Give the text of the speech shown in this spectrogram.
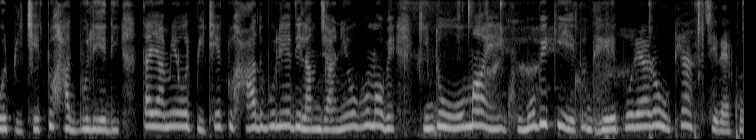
ওর পিঠে একটু হাত বুলিয়ে দিই। তাই আমি ওর পিঠে একটু হাত বুলিয়ে দিলাম জানি ও ঘুমোবে। কিন্তু ও মা এই ঘুমোবে কি? এ তো ধেড়ে পড়ে আরও উঠে আসছে, দেখো।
